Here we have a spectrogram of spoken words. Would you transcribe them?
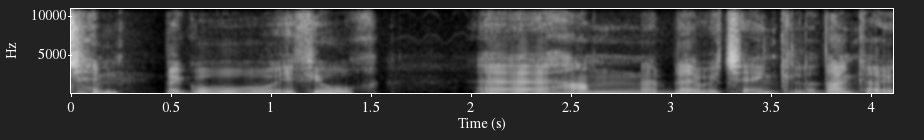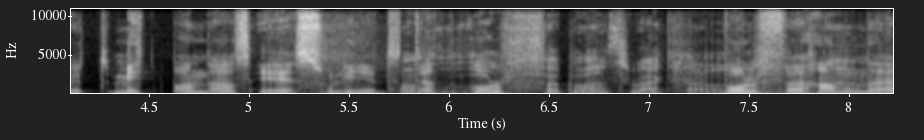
kjempegod i fjor. Eh, han ble jo ikke enkel å danke ut. Midtbanen deres er solid. Og Wolfe på venstreback? Wolfe, han ja.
